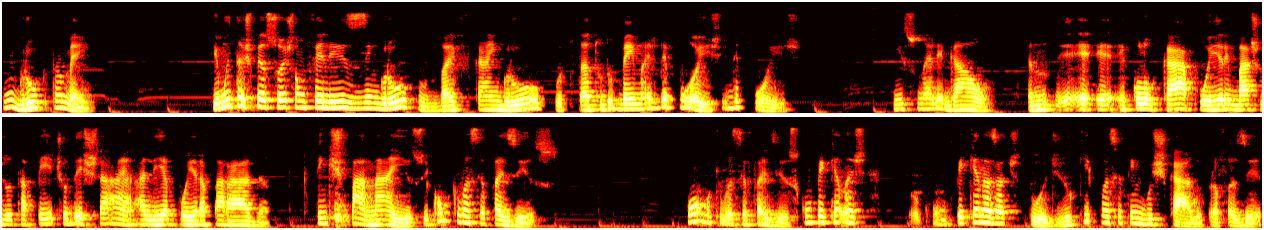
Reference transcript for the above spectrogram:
em grupo também. Porque muitas pessoas estão felizes em grupo, vai ficar em grupo, tá tudo bem, mas depois, e depois? Isso não é legal. É, é, é, é colocar a poeira embaixo do tapete ou deixar ali a poeira parada tem que espanar isso. E como que você faz isso? Como que você faz isso? Com pequenas, com pequenas atitudes. O que, você tem buscado para fazer?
